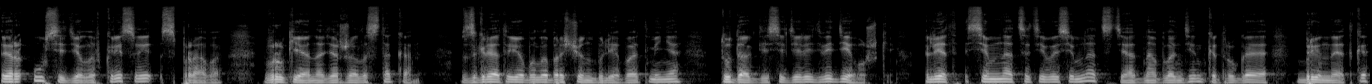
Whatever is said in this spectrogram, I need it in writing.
Р.У. сидела в кресле справа. В руке она держала стакан. Взгляд ее был обращен влево от меня, туда, где сидели две девушки. Лет 17-18, одна блондинка, другая брюнетка,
